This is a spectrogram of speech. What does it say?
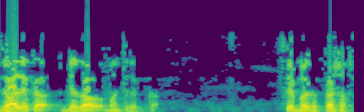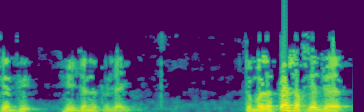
ظال کا جزاؤ منتظر کا صرف مذہب شخصیت بھی ہی جنت میں جائے گی تو مذہب شخصیت جو ہے،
